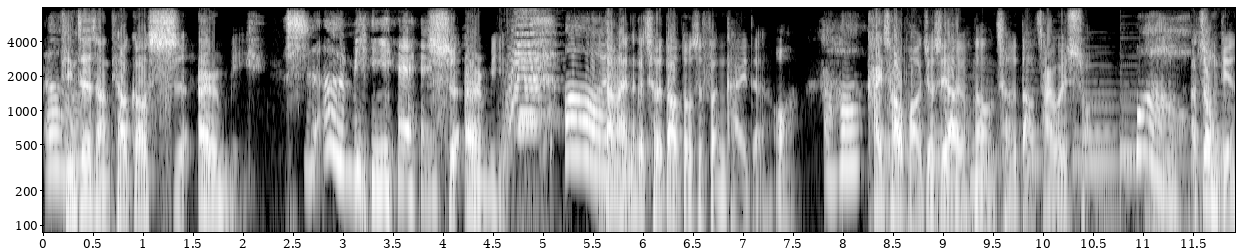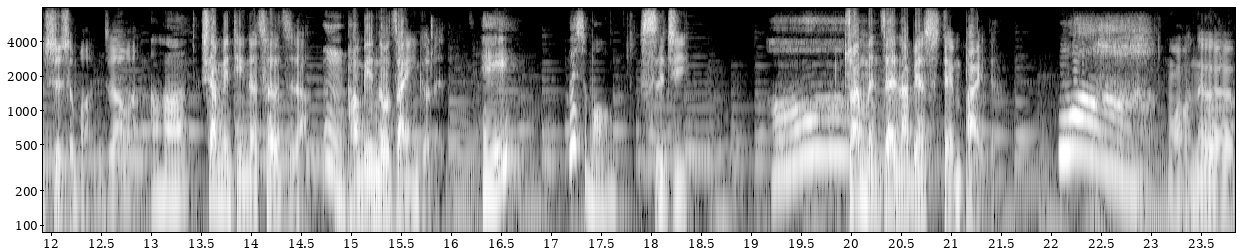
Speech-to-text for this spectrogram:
高 停车场挑高十二米，十二米耶！十二米。哦，当然那个车道都是分开的哦。啊哈，开超跑就是要有那种车道才会爽哇哦，啊！重点是什么？你知道吗？啊哈，下面停的车子啊，嗯，旁边都站一个人，诶，为什么？司机哦，专门在那边 stand by 的。哇，哦，那个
